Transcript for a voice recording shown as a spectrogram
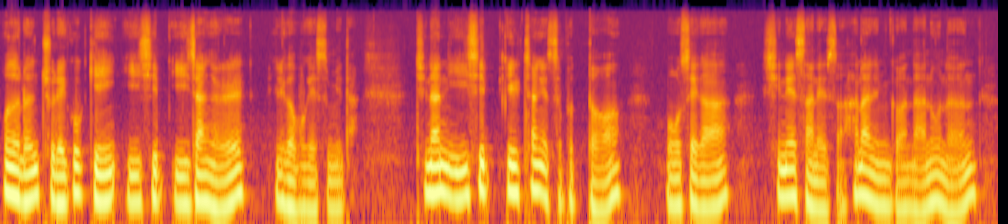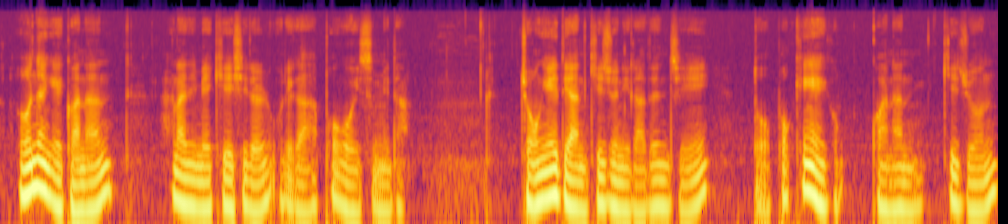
오늘은 출애굽기 22장을 읽어보겠습니다. 지난 21장에서부터 모세가 시내산에서 하나님과 나누는 언약에 관한 하나님의 계시를 우리가 보고 있습니다. 종에 대한 기준이라든지 또 폭행에 관한 기준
